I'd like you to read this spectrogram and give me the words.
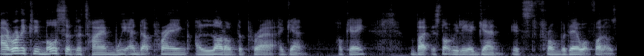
ironically, most of the time we end up praying a lot of the prayer again. Okay? But it's not really again, it's from there what follows.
